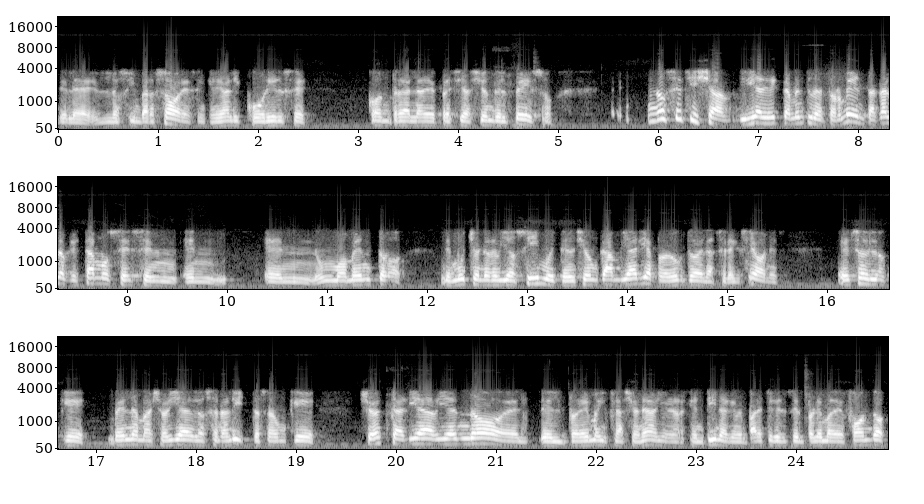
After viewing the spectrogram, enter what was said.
de los inversores en general y cubrirse contra la depreciación del peso. No sé si ya diría directamente una tormenta, acá lo que estamos es en, en, un momento de mucho nerviosismo y tensión cambiaria producto de las elecciones. Eso es lo que ven la mayoría de los analistas, aunque yo estaría viendo el, problema inflacionario en Argentina, que me parece que es el problema de fondo,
